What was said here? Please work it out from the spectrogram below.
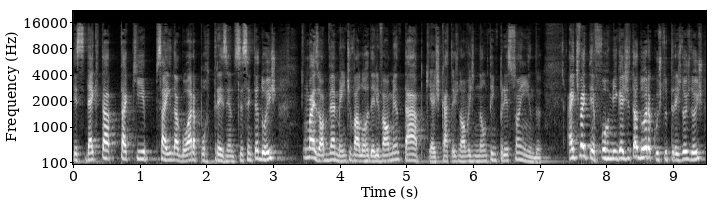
esse deck tá, tá aqui saindo agora por 362, mas obviamente o valor dele vai aumentar, porque as cartas novas não tem preço ainda. A gente vai ter Formiga Agitadora, custo 322,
